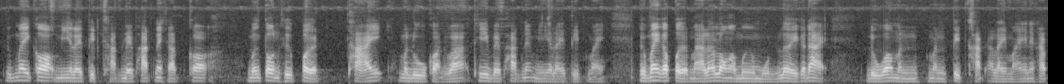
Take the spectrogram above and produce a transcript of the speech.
หรือไม่ก็มีอะไรติดขัดใบพัดนะครับ ก็เบื้องต้นคือเปิดท้ายมาดูก่อนว่าที่ใบพัดเนี่ยมีอะไรติดไหมหรือไม่ก็เปิดมาแล้วลองเอามือหมุนเลยก็ได้ ดูว่ามันมันติดขัดอะไรไหมนะครับ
